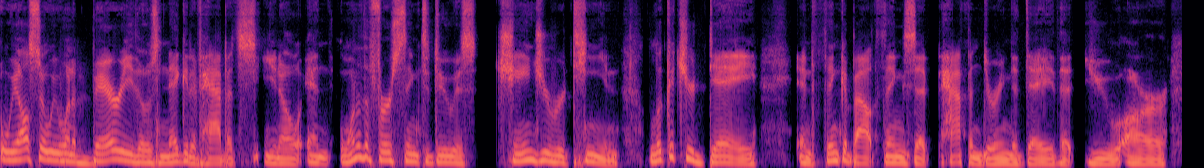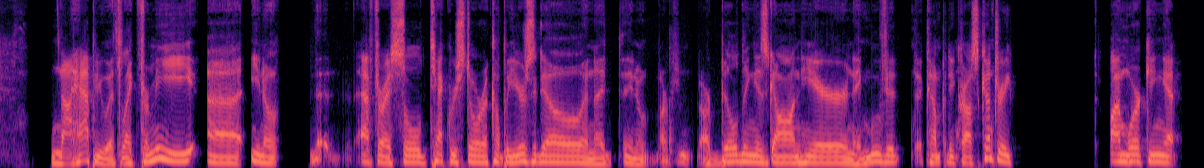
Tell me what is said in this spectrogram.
we also we want to bury those negative habits, you know, and one of the first thing to do is change your routine. Look at your day and think about things that happen during the day that you are not happy with. Like for me, uh, you know, after I sold Tech Restore a couple years ago, and I, you know, our, our building is gone here, and they moved it, the company across country I'm working at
